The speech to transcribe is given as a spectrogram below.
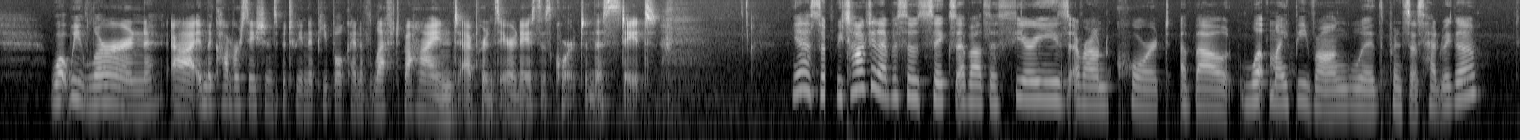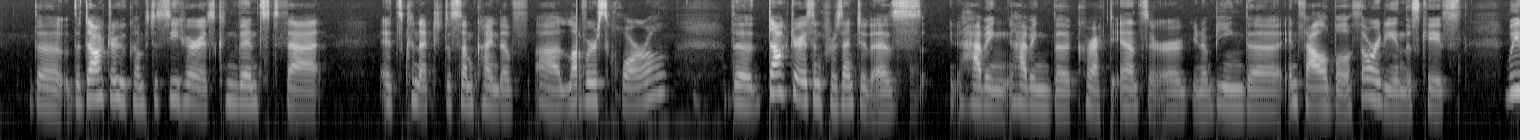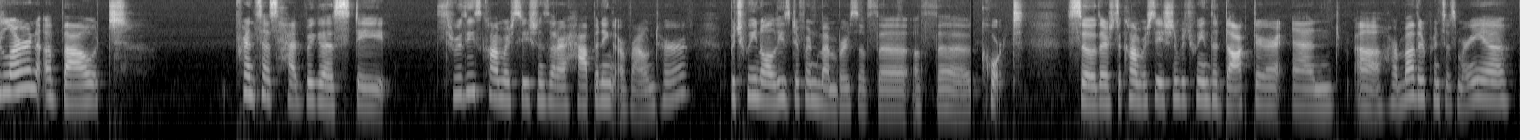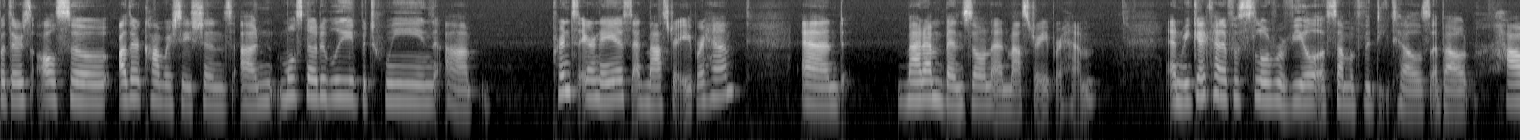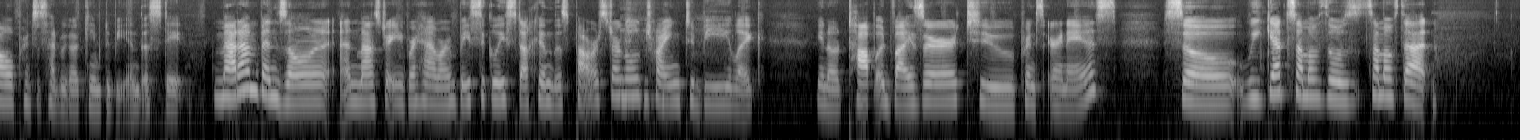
what we learn uh, in the conversations between the people kind of left behind at Prince Irenaeus's court in this state? Yeah, so we talked in episode six about the theories around court about what might be wrong with Princess Hedwige the the doctor who comes to see her is convinced that it's connected to some kind of uh, lovers quarrel. The doctor isn't presented as having having the correct answer or you know being the infallible authority in this case. We learn about Princess Hedwige's state through these conversations that are happening around her between all these different members of the of the court. So there's the conversation between the doctor and uh, her mother, Princess Maria, but there's also other conversations, uh, most notably between uh, Prince Irenaeus and Master Abraham, and Madame Benzon and Master Abraham. And we get kind of a slow reveal of some of the details about how Princess Hedwige came to be in this state. Madame Benzon and Master Abraham are basically stuck in this power struggle, trying to be like you know, top advisor to Prince Irenaeus. So we get some of those, some of that,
